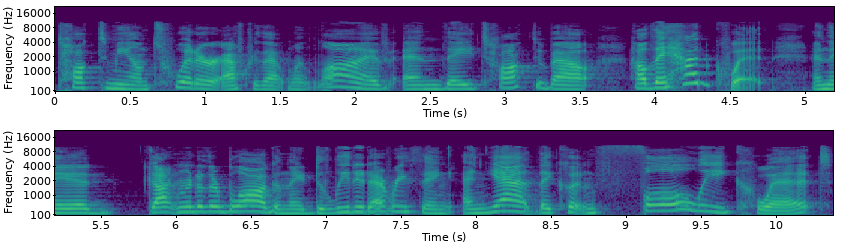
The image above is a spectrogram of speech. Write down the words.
talk to me on twitter after that went live and they talked about how they had quit and they had gotten rid of their blog and they deleted everything and yet they couldn't fully quit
